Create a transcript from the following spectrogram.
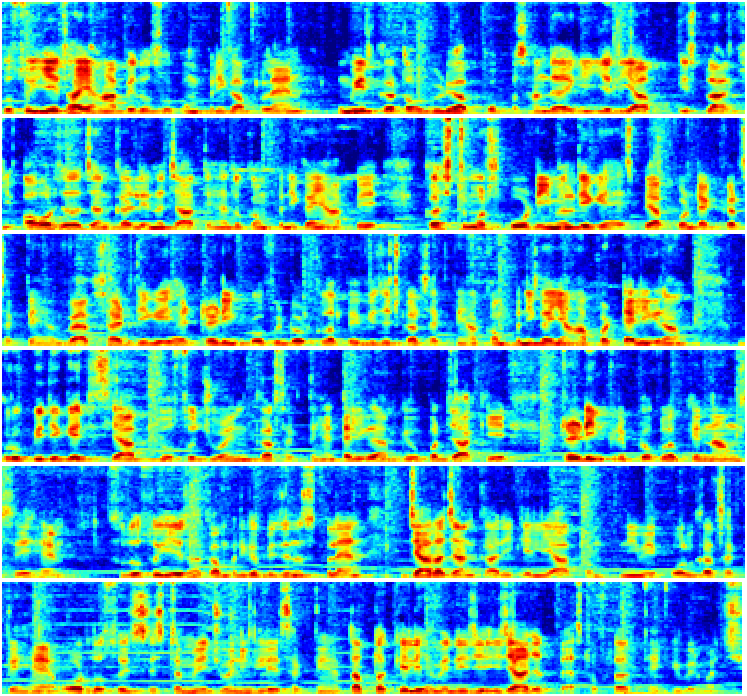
दोस्तों ये था यहाँ पे दोस्तों कंपनी का प्लान उम्मीद करता हूँ वीडियो आपको पसंद आएगी। यदि आप इस प्लान की और ज़्यादा जानकारी लेना चाहते हैं तो कंपनी का यहाँ पे कस्टमर सपोर्ट ईमेल दिया गया है। इस पर आप कॉन्टैक्ट कर सकते हैं। वेबसाइट दी गई है ट्रेडिंग प्रॉफिट डॉट क्लब पर विज़िट कर सकते हैं। कंपनी का यहाँ पर टेलीग्राम ग्रुप भी दिया गया जिसे आप दोस्तों ज्वाइन कर सकते हैं। टेलीग्राम के ऊपर जाके ट्रेडिंग क्रिप्टो क्लब के नाम से है। सो दोस्तों, ये था कंपनी का बिज़नेस प्लान ज़्यादा जानकारी के लिए आप कंपनी में कॉल कर सकते हैं और दोस्तों, इस सिस्टम में ज्वाइनिंग ले सकते हैं. तब तक के लिए हमें दीजिए इजाज़त. Best of luck thank you very much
